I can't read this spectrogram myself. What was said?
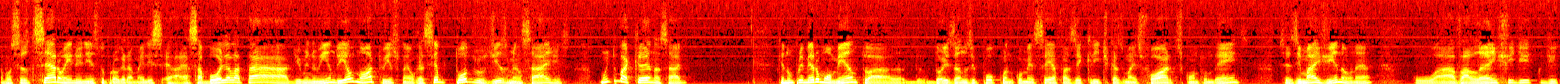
vocês disseram aí no início do programa, eles, essa bolha ela está diminuindo e eu noto isso, né? Eu recebo todos os dias mensagens muito bacanas, sabe? Que num primeiro momento, há dois anos e pouco, quando comecei a fazer críticas mais fortes, contundentes, vocês imaginam, né? O, a avalanche de, de,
